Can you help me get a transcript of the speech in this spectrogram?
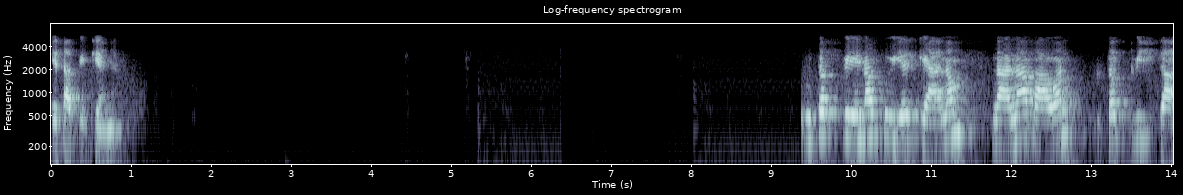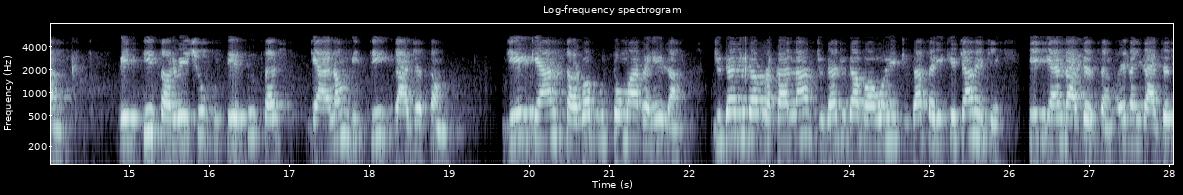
એ સાત્વિક જ્ઞાન પૃથક્ત્વેન તુય જ્ઞાનમ નાના ભાવન પૃથગ્વિદાન વેત્તિ સર્વેષુ ભૂતેષુ તસ જ્ઞાનમ વિદ્ધિ રાજસમ. જે જ્ઞાન સર્વભૂતોમાં રહેલા, જુદા જુદા પ્રકારના, જુદા જુદા ભાવોને જુદા તરીકે જાણે છે, તે જ્ઞાન રાજસ્થાન એટલે અહીં રાજસ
